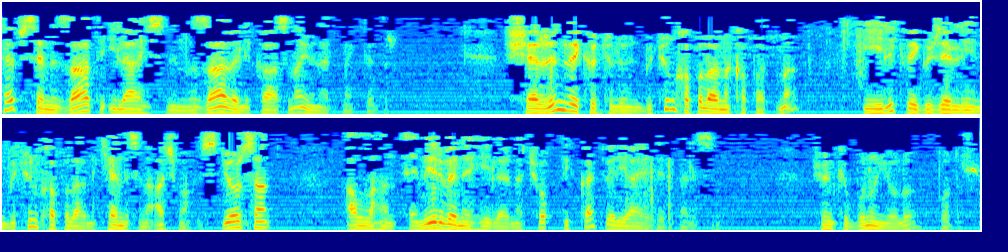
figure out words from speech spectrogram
hep seni zat-ı ilahisinin rıza ve likasına yönetmektedir. Şerrin ve kötülüğün bütün kapılarını kapatma, iyilik ve güzelliğin bütün kapılarını kendisine açmak istiyorsan, Allah'ın emir ve nehilerine çok dikkat ve riayet etmelisin. Çünkü bunun yolu budur.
